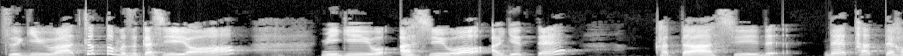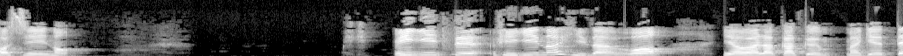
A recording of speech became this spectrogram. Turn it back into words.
次は、ちょっと難しいよ。右を、足を上げて、片足で、で立ってほしいの。右手、右の膝を柔らかく曲げて、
